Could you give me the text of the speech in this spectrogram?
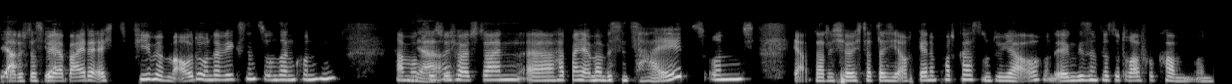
Ja, Dadurch, dass wir ja. ja beide echt viel mit dem Auto unterwegs sind zu unseren Kunden, Hamburg, ja. Schleswig-Holstein, äh, hat man ja immer ein bisschen Zeit. Und ja, dadurch höre ich tatsächlich auch gerne Podcasts und du ja auch. Und irgendwie sind wir so drauf gekommen. Und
